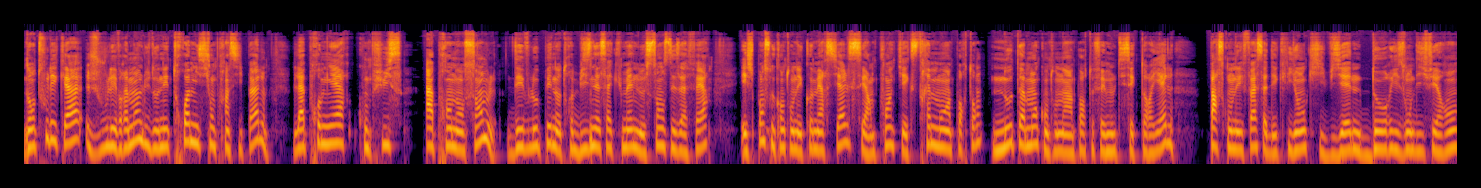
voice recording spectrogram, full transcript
Dans tous les cas, je voulais vraiment lui donner trois missions principales. La première, qu'on puisse apprendre ensemble, développer notre business acumen, le sens des affaires. Et je pense que quand on est commercial, c'est un point qui est extrêmement important, notamment quand on a un portefeuille multisectoriel, parce qu'on est face à des clients qui viennent d'horizons différents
